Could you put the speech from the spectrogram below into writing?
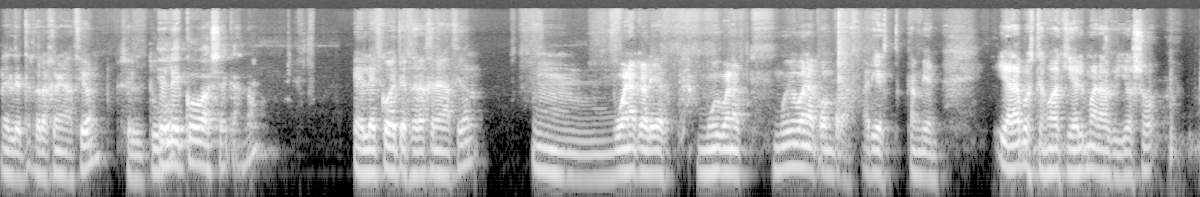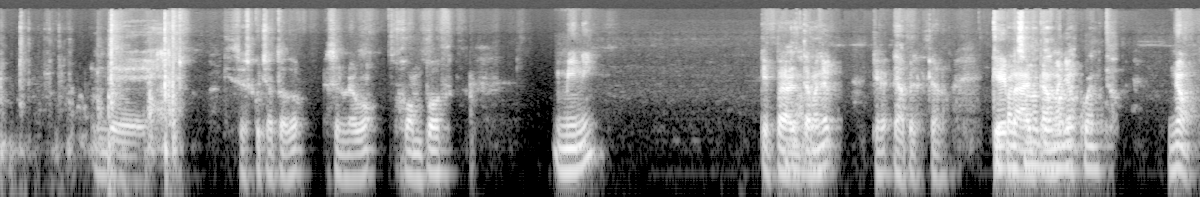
el de tercera generación, es el tubo. El Eco a secas, ¿no? El Eco de tercera generación Mm, buena calidad, muy buena, muy buena compra, haría también. Y ahora pues tengo aquí el maravilloso de... Aquí se escucha todo, es el nuevo HomePod Mini, que para el tamaño... Que, claro. Que, para, el tamaño... Cuento. No,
